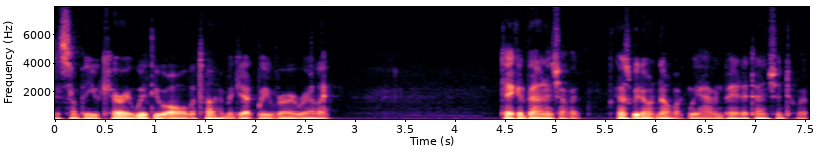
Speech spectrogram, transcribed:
It's something you carry with you all the time, and yet we very rarely take advantage of it because we don't know it. We haven't paid attention to it.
